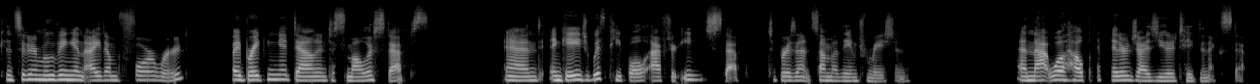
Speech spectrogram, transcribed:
consider moving an item forward by breaking it down into smaller steps and engage with people after each step to present some of the information. And that will help energize you to take the next step.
